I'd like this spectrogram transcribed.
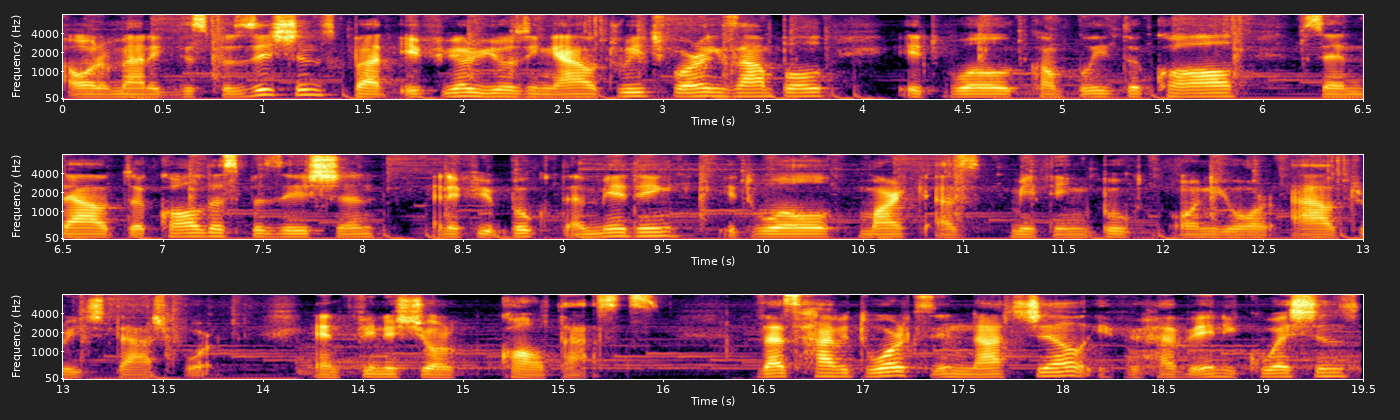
automatic dispositions but if you're using outreach for example it will complete the call send out the call disposition and if you booked a meeting it will mark as meeting booked on your outreach dashboard and finish your call tasks that's how it works in nutshell. If you have any questions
